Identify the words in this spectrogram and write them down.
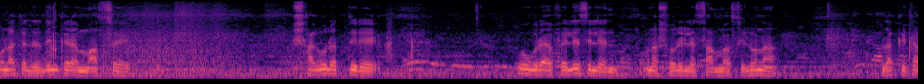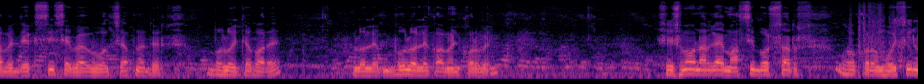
ওনাকে যেদিন করে মাছে সাগরের তীরে উগরা ফেলেছিলেন, ওনার শরীরে চামড়া ছিল না। যা কিতাবে দেখছি সেভাবে বলছি আপনাদের, ভুল হইতে পারে। ভুল হলে ভুল হলে কমেন্ট করবেন। সেই সময় ওনার গায়ে মাছি বর্ষার উপক্রম হয়েছিল,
